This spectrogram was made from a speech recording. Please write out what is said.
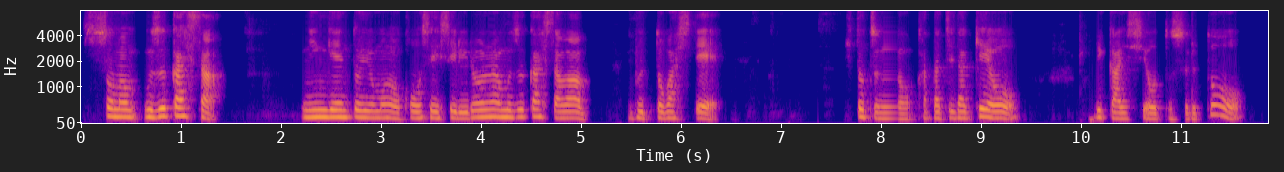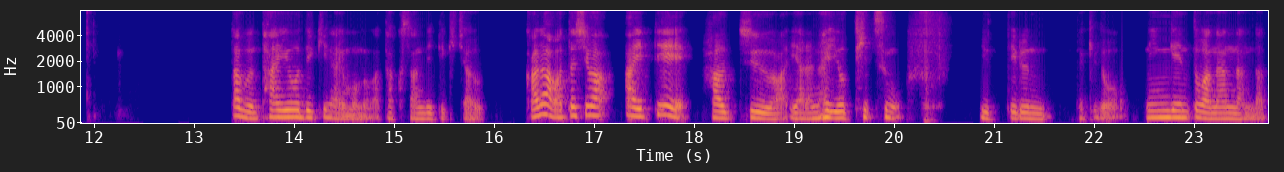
その難しさ人間というものを構成しているいろいろな難しさはぶっ飛ばして一つの形だけを理解しようとすると多分対応できないものがたくさん出てきちゃうから私はあえて「How to」はやらないよっていつも言ってるんだけど人間とは何なんだっ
